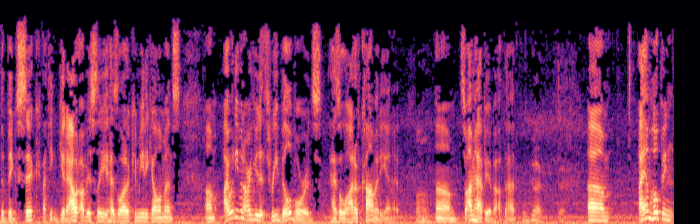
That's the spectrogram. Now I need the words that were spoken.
The Big Sick. I think Get Out obviously has a lot of comedic elements. Um, I would even argue that Three Billboards has a lot of comedy in it. Uh-huh. Um, so I'm happy about that. Good. Good. Um, I am hoping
